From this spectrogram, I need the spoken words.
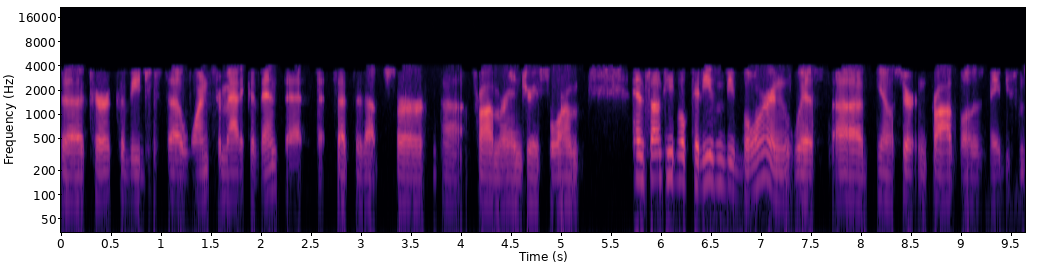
uh, occur could be just uh, one traumatic event that, that sets it up for uh, problem or injury for them. And some people could even be born with uh, you know certain problems, maybe some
